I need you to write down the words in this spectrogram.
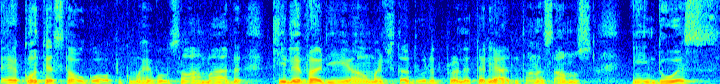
eh, contestar o golpe com uma revolução armada que levaria a uma ditadura do proletariado. Então, nós estamos em duas.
